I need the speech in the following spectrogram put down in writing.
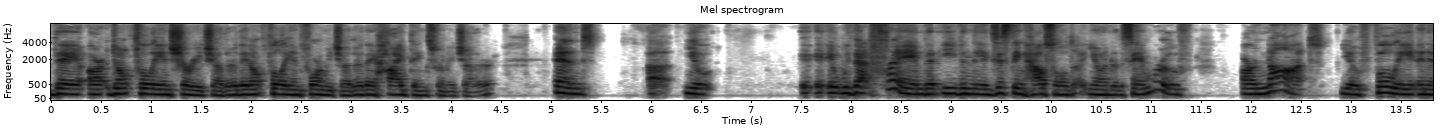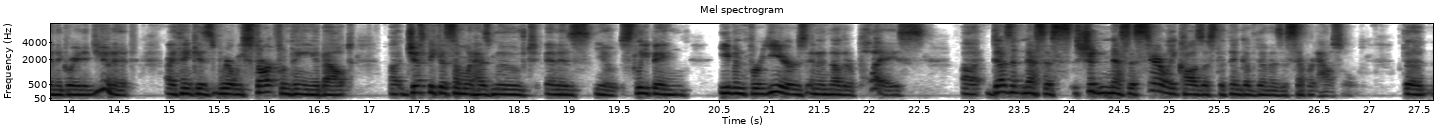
they are don't fully insure each other. They don't fully inform each other. They hide things from each other. And uh, you know it, it, with that frame that even the existing household you know under the same roof are not you know fully an integrated unit i think is where we start from thinking about uh, just because someone has moved and is you know sleeping even for years in another place uh, doesn't necess- shouldn't necessarily cause us to think of them as a separate household the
